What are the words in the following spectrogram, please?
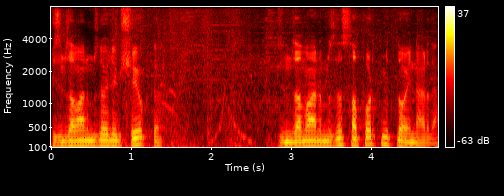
Bizim zamanımızda öyle bir şey yoktu. Bizim zamanımızda support midle oynardı.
